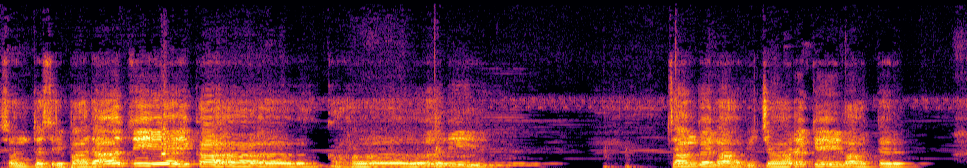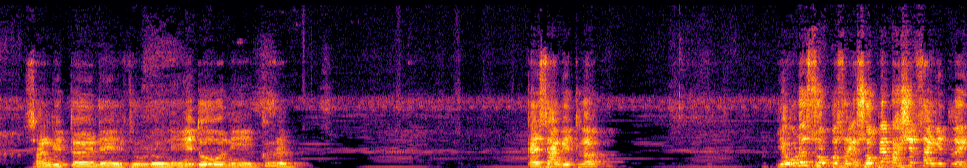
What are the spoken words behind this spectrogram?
संत श्रीपादाची ऐका कहाणी. चांगला विचार केला तर सांगितले जोडून दोन्ही कर. काय सांगितलं? एवढं सोपं सांग सोप्या भाषेत सांगितलंय.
